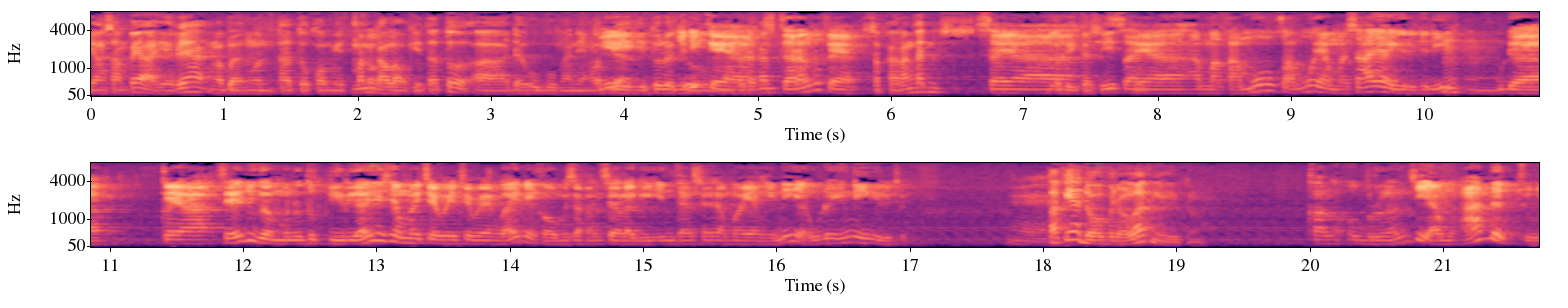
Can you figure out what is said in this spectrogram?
yang sampai akhirnya ngebangun satu komitmen kalau kita tuh uh, ada hubungan yang lebih Oh. Iya, gitu loh, Jadi kayak Maksudnya kan sekarang tuh kayak sekarang kan saya Lebih ke situ. saya sama kamu, kamu yang sama saya gitu. Jadi udah kayak saya juga menutup diri aja sih sama cewek-cewek yang lain ya. Kalau misalkan saya lagi intens sama yang ini ya udah ini gitu. Iya. tapi ada obrolan gitu. Kalau obrolan sih ya ada cuy.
